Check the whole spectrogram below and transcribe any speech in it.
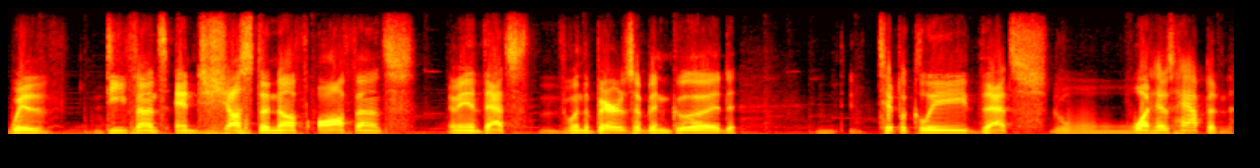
with defense and just enough offense. I mean, that's when the Bears have been good. Typically, that's what has happened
